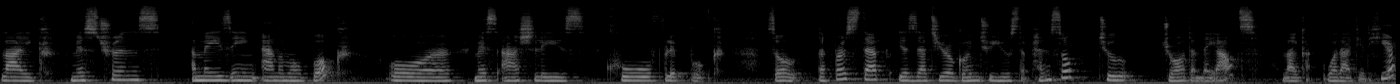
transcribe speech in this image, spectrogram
like Miss Chun's amazing animal book or Miss Ashley's cool flip book. So the first step is that you're going to use the pencil to draw the layouts like what I did here.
